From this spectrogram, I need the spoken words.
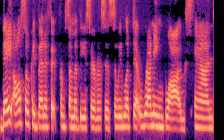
they also could benefit from some of these services. So we looked at running blogs and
